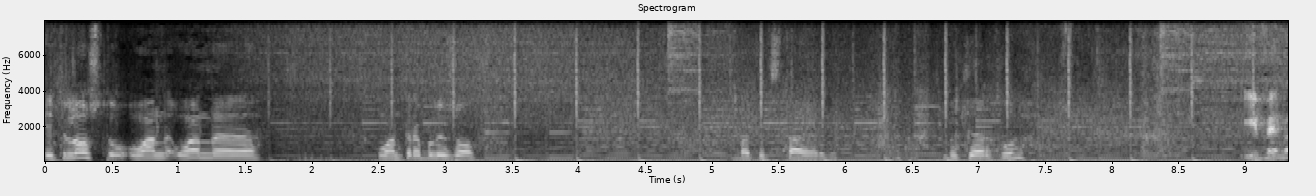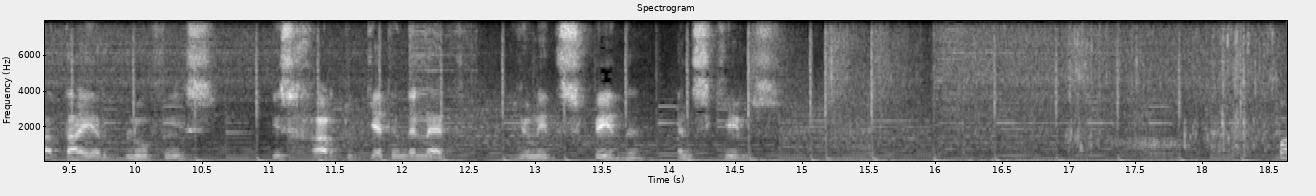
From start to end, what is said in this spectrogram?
it lost one one uh, one treble is off, but it's tired. Be careful. Even a tired bluefish is hard to get in the net. You need speed and skills.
